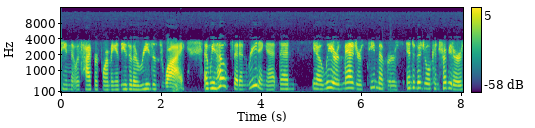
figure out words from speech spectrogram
team that was high performing and these are the reasons why. And we hope that in reading it, then, you know, leaders, managers, team members, individual contributors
